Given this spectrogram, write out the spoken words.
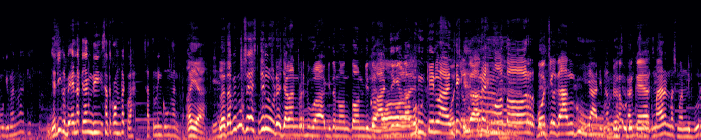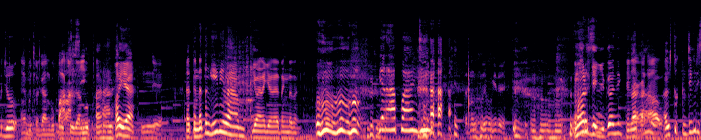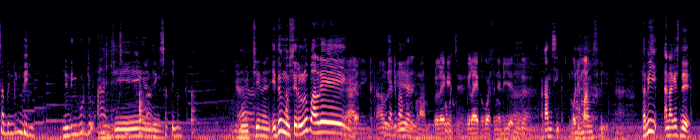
mau gimana lagi? Jadi lebih enak yang di satu komplek lah, satu lingkungan. Oh iya. Iya. Lah tapi lu SD lu udah jalan berdua gitu nonton gitu Iya, anjing ya nggak mungkin lah anjing Bocil ganggu. naik motor. Bocil ganggu. Iya, dibilang Udah bocil udah ganggu kayak sih, kemarin pas mandi Burjo. Eh bocil ganggu parah Bocil sih. ganggu parah. Oh iya. Iya. Datang-datang gini lah. Gimana gimana datang datang. Biar apa anjing? Datang gue begitu ya. Emang harus kayak gitu anjing? Ya enggak Nggak tahu. Habis itu kencingnya di samping dinding. Dinding Burjo Anjing anjing. Bangsat emang. Ya. Bucin anjing. Itu ngusir lu paling. Ya, Anjing, tahu. Enggak dipamer Iya. Wilayah wilayah kekuasaannya dia tuh. Enggak. Akam sih. Mau di Paham mat sih. Nah, Tapi anak SD.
